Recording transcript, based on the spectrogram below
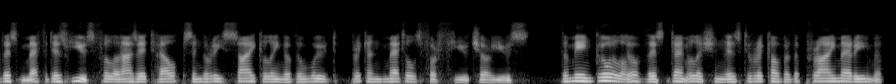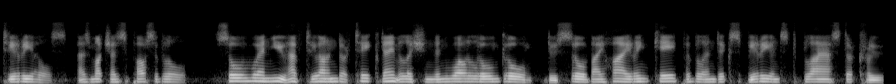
This method is useful as it helps in the recycling of the wood, brick and metals for future use. The main goal of this demolition is to recover the primary materials as much as possible. So when you have to undertake demolition in Wollongong, do so by hiring capable and experienced blaster crew.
